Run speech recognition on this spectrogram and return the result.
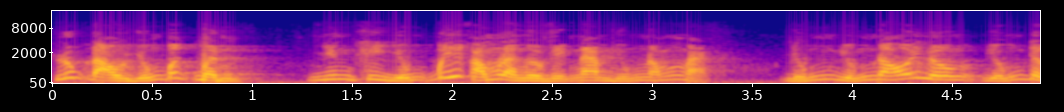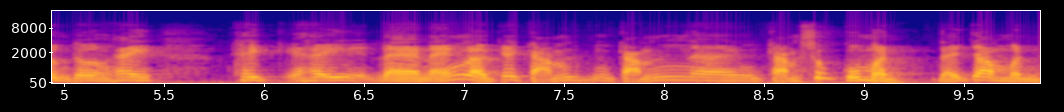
lúc đầu Dũng bất bình nhưng khi Dũng biết ổng là người Việt Nam Dũng nóng mặt. Dũng Dũng nói luôn Dũng thường thường hay hay hay đè nén là cái cảm cảm ờ, cảm xúc của mình để cho mình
